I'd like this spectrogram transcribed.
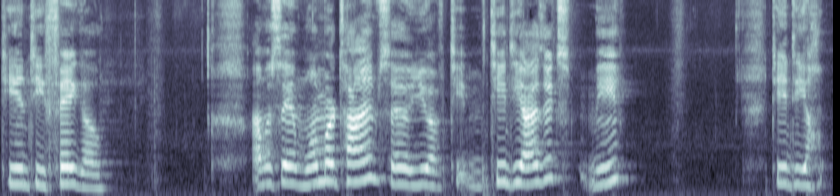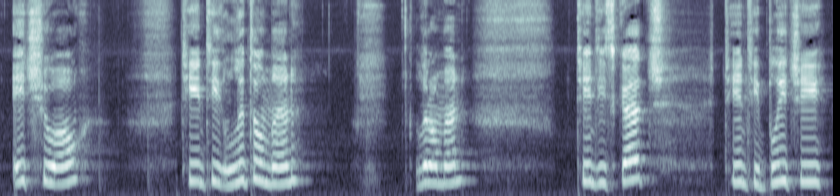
TNT Fago. I'm going to say them one more time. So you have TNT Isacz, me, TNT H2O, TNT Littleman, Littleman, TNT Sketch, TNT Bleachy,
